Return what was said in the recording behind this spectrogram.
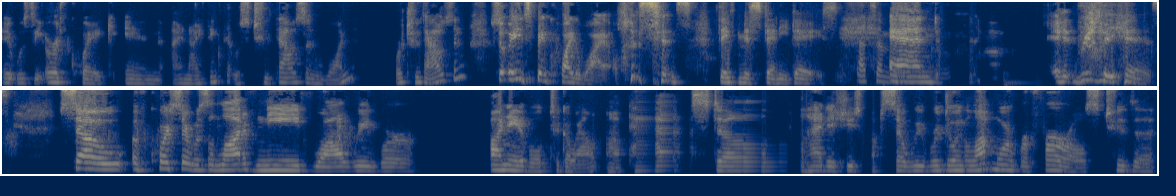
it was the earthquake in, and I think that was 2001 or 2000. So it's been quite a while since they've missed any days. That's amazing. And it really is. So, of course, there was a lot of need while we were unable to go out. Uh, Pat still had issues. So, we were doing a lot more referrals to the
